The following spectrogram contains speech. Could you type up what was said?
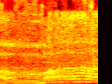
Amma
